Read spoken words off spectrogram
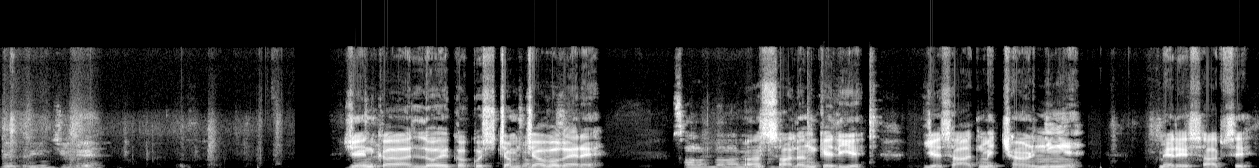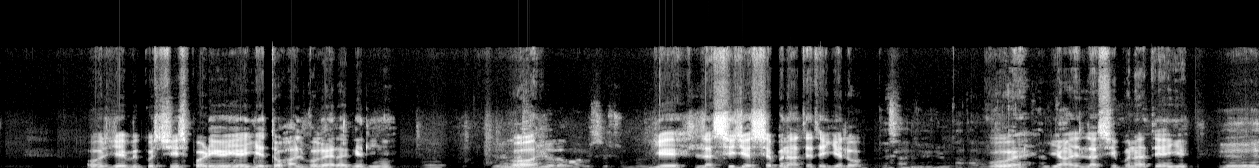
बेहतरीन चीज़ें। ये इनका लोहे का कुछ चमचा वगैरह है। सालन हाँ। सालन के लिए। ये साथ में छाननी है मेरे हिसाब से। और ये भी कुछ चीज़ पड़ी हुई है ये तो हल वगैरह के लिए। और- ये लस्सी जैसे बनाते थे ये लोग। वो है यहाँ लस्सी बनाते हैं ये। ये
